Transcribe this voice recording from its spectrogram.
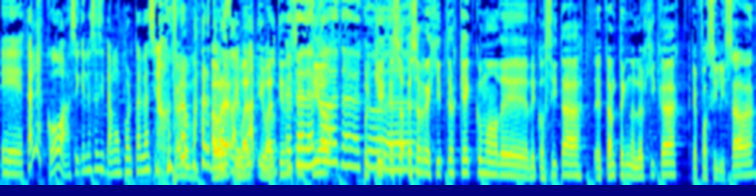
Eh, está la escoba, así que necesitamos un portal hacia otra Claro. parte Ahora, para igual, igual tiene Está la sentido, escoba, la porque eso- esos registros que hay como de, de cositas eh, tan tecnológicas, eh, fosilizadas,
